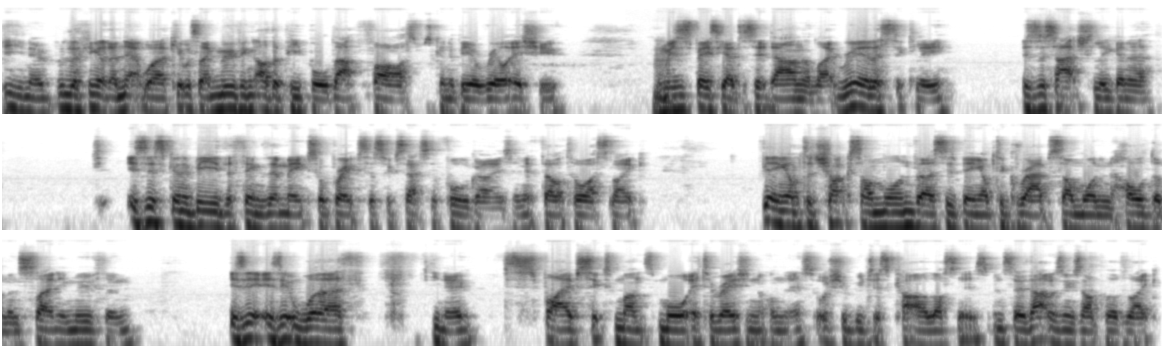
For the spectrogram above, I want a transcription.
you know, looking at the network, it was like moving other people that fast was going to be a real issue. Mm. And we hmm. just basically had to sit down and like, realistically, is this actually going to, is this going to be the thing that makes or breaks the success of Fall Guys? And it felt to us like being able to chuck someone versus being able to grab someone and hold them and slightly move them. Is it is it worth you know five six months more iteration on this, or should we just cut our losses? And so that was an example of like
